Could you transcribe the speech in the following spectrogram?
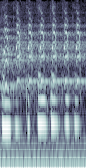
タンタンタンタンタンタンタン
